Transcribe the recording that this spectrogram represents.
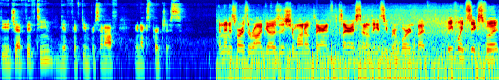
DHF15, you can get 15% off your next purchase. And then as far as the rod goes, this Shimano Claris, I don't think it's super important, but 8.6 foot.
